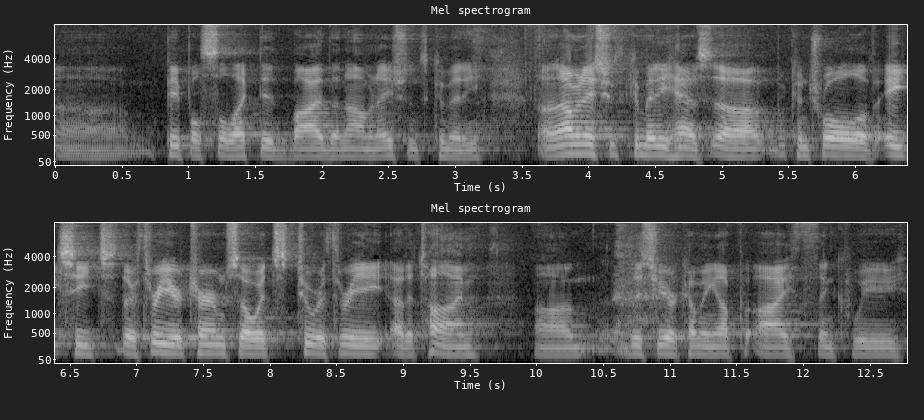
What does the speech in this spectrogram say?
uh, people selected by the nominations committee. Uh, the nominations committee has uh, control of eight seats. They're three year terms, so it's two or three at a time. Um, this year coming up, I think we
